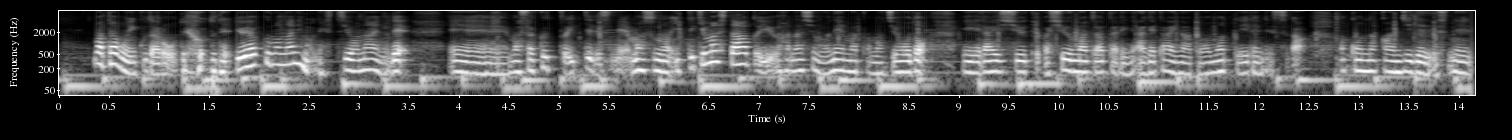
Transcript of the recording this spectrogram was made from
まあ多分行くだろうということで 予約も何もね必要ないので、えー、まあ、サクッと行ってですね、まあ、その行ってきましたという話もねまた後ほど、えー、来週というか週末あたりにあげたいなと思っているんですが、まあ、こんな感じでですね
